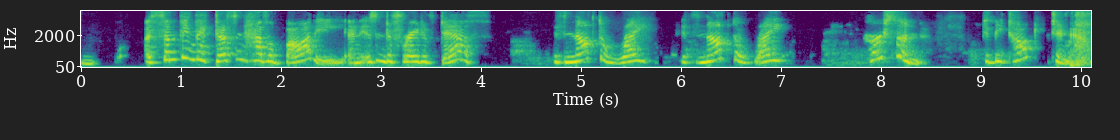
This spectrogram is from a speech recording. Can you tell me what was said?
Uh, something that doesn't have a body and isn't afraid of death is not the right. It's not the right person to be talking to now.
